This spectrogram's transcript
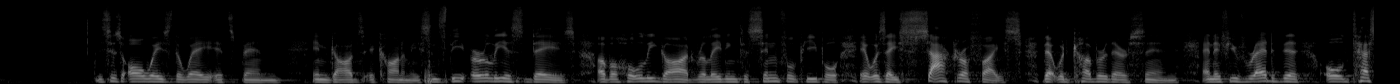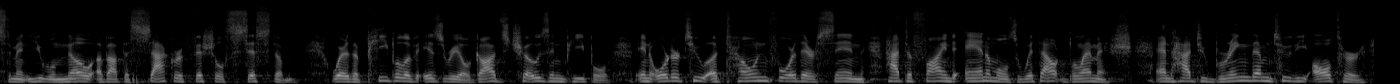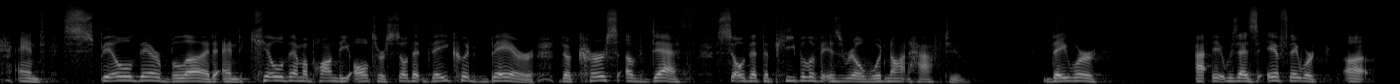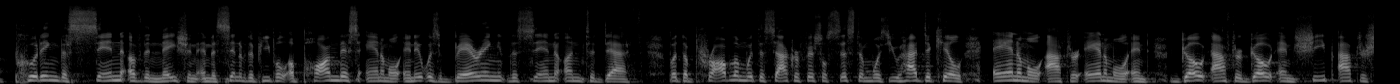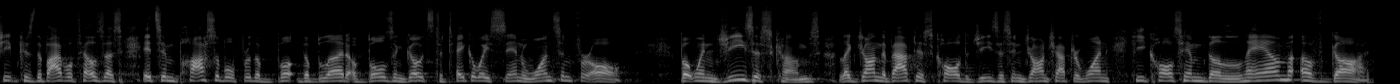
This is always the way it's been in God's economy. Since the earliest days of a holy God relating to sinful people, it was a sacrifice that would cover their sin. And if you've read the Old Testament, you will know about the sacrificial system where the people of Israel, God's chosen people, in order to atone for their sin, had to find animals without blemish and had to bring them to the altar and spill their blood and kill them upon on the altar so that they could bear the curse of death so that the people of Israel would not have to. They were it was as if they were uh, putting the sin of the nation and the sin of the people upon this animal, and it was bearing the sin unto death. But the problem with the sacrificial system was you had to kill animal after animal, and goat after goat, and sheep after sheep, because the Bible tells us it's impossible for the, bu- the blood of bulls and goats to take away sin once and for all. But when Jesus comes, like John the Baptist called Jesus in John chapter 1, he calls him the Lamb of God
